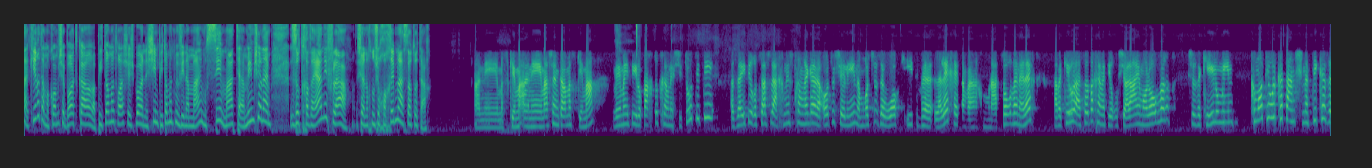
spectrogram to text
להכיר את המקום שבו את קרה, פתאום את רואה שיש בו אנשים, פתאום את מבינה מה הם עושים, מה הטעמים שלהם. זאת חוויה נפלאה, שאנחנו שוכחים לעשות אותה. אני מסכימה, אני מה שנקרא מסכימה, ואם הייתי לוקחת אתכם לשיטוט איתי, אז הייתי רוצה להכניס אתכם רגע לאוטו שלי, למרות שזה walk it וללכת, אבל אנחנו נעצור ונלך, אבל כאילו לעשות לכם את ירושלים all over, שזה כאילו מין, כמו טיול קטן שנתי כזה,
